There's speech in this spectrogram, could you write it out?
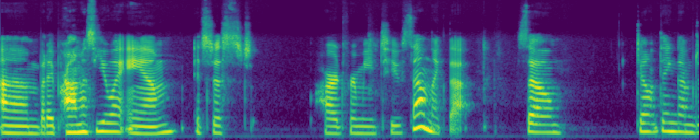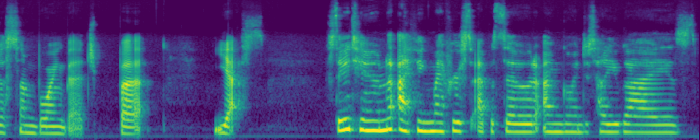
Um, but I promise you I am. It's just hard for me to sound like that. So don't think I'm just some boring bitch, but yes. stay tuned. I think my first episode, I'm going to tell you guys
